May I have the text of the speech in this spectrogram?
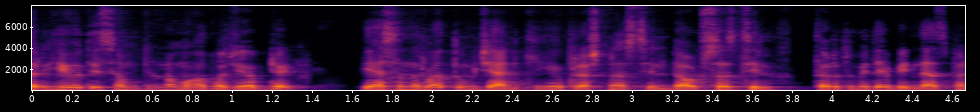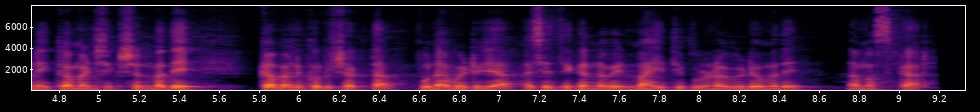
तर ही होती संपूर्ण महत्त्वाची अपडेट या संदर्भात तुमचे आणखी काही प्रश्न असतील डाऊट्स असतील तर तुम्ही ते बिंदासपणे कमेंट सेक्शनमध्ये कमेंट करू शकता. पुन्हा भेटूया असेच एका नवीन माहितीपूर्ण व्हिडिओमध्ये नमस्कार.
